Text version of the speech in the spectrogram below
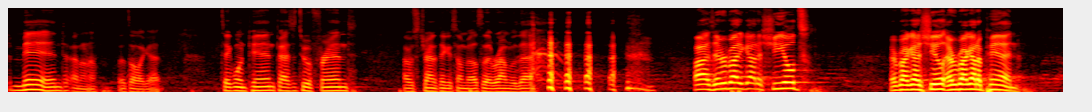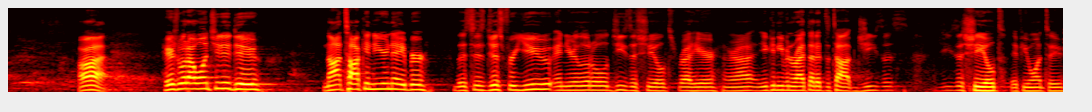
to mend. I don't know. That's all I got. Take one pen, pass it to a friend. I was trying to think of something else that rhymed with that. all right, has everybody got a shield? Everybody got a shield? Everybody got a pen? All right. Here's what I want you to do not talking to your neighbor. This is just for you and your little Jesus shield right here. All right. You can even write that at the top Jesus, Jesus shield if you want to.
